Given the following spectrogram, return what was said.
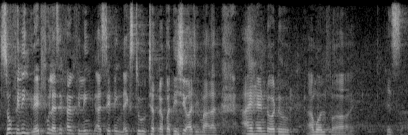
so feeling grateful as if I'm feeling uh, sitting next to Chhatrapati Shivaji Maharaj. I hand over to Amol for his. Uh,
